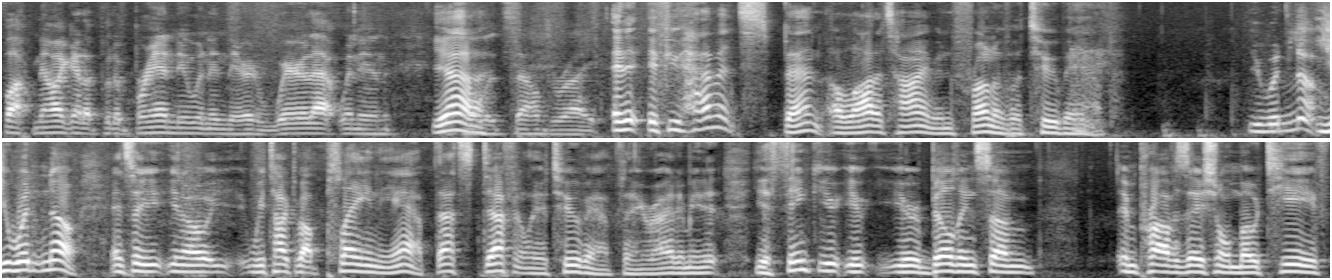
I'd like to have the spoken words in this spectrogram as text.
fuck! Now I got to put a brand new one in there and wear that one in. Yeah. until it sounds right. And if you haven't spent a lot of time in front of a tube amp, You wouldn't know. you wouldn't know. And so, you, you know, we talked about playing the amp. That's definitely a tube amp thing, right? I mean, it, you think you, you, you're building some improvisational motif,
